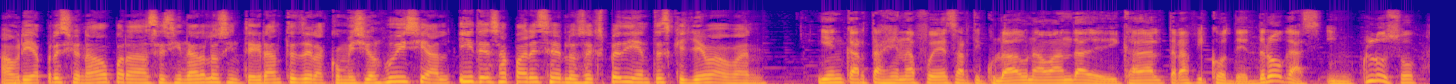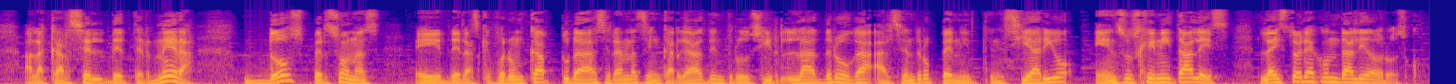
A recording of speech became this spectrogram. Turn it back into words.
habría presionado para asesinar a los integrantes de la comisión judicial y desaparecer los expedientes que llevaban y en Cartagena fue desarticulada una banda dedicada al tráfico de drogas, incluso a la cárcel de Ternera. Dos personas eh, de las que fueron capturadas eran las encargadas de introducir la droga al centro penitenciario en sus genitales. La historia con Dalia Orozco.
